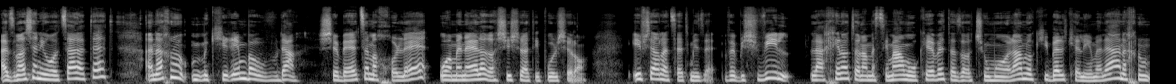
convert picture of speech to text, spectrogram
אז מה שאני רוצה לתת, אנחנו מכירים בעובדה שבעצם החולה הוא המנהל הראשי של הטיפול שלו. אי אפשר לצאת מזה. ובשביל להכין אותו למשימה המורכבת הזאת, שהוא מעולם לא קיבל כלים עליה, אנחנו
